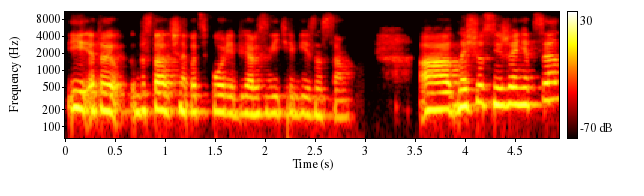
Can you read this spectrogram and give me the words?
и это достаточно подспорье для развития бизнеса. А насчет снижения цен...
